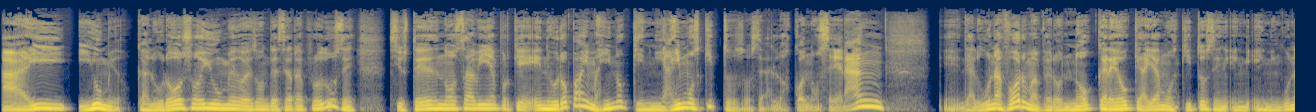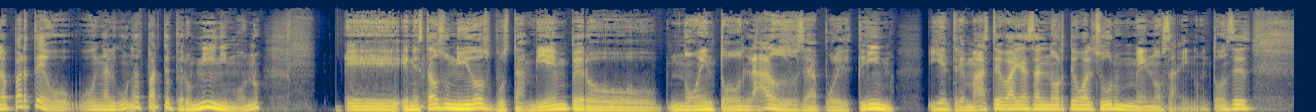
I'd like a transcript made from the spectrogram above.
ahí y húmedo. Caluroso y húmedo es donde se reproducen. Si ustedes no sabían, porque en Europa me imagino que ni hay mosquitos, o sea, los conocerán eh, de alguna forma, pero no creo que haya mosquitos en, ninguna parte o, en algunas partes, pero mínimo, ¿no? Eh, en Estados Unidos, pues también, pero no en todos lados, o sea, por el clima. Y entre más te vayas al norte o al sur, menos hay, ¿no? Entonces,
